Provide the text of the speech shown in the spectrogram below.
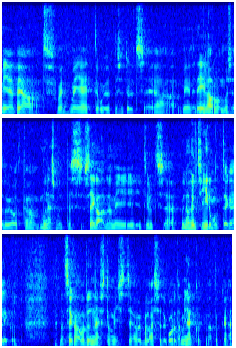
meie pead või noh, meie ettekujutused üldse ja meie need eelarvamused võivad ka mõnes mõttes segada meid üldse või noh, üldse hirmud tegelikult. et nad segavad õnnestumist ja võib-olla asjade kordaminekut natukene.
